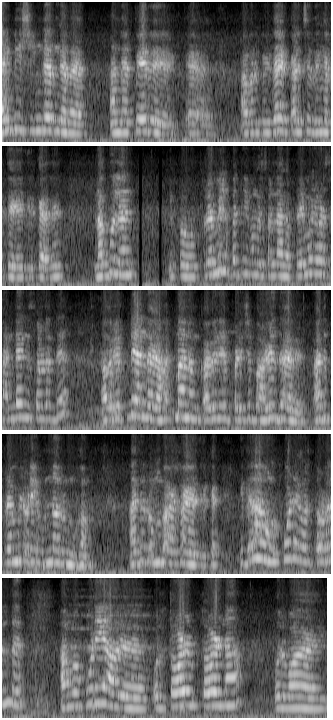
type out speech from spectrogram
ஐபி சிங்கர்ங்கிற அந்த பேரு அஹ், அவருக்கு இதாக கிடைச்சதுங்கிறத எழுதியிருக்காரு. நகுலன் இப்போ பிரமிழ் பத்தி இவங்க சொன்னாங்க. பிரமிழோட சண்டைங்க சொல்றது அவர் எப்படி அந்த ஆத்மானம் கவிதையை படிச்சு அழுதாரு அது பிரமிழுடைய இன்னொரு முகம். அது ரொம்ப அழகா எழுதியிருக்கு. இதெல்லாம் அவங்க கூட இவர் தொடர்ந்து அவங்க கூடயே அவர் ஒரு தோழ் தோழனா ஒரு வா-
